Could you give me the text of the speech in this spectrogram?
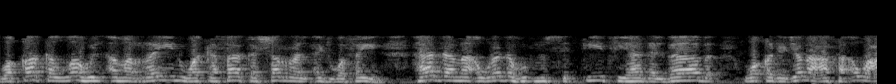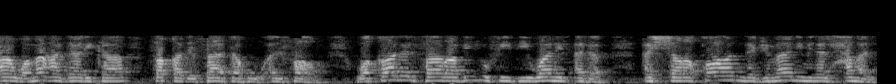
وقاك الله الأمرين وكفاك شر الأجوفين. هذا ما أورده ابن السكيت في هذا الباب وقد جمع فأوعى ومع ذلك فقد فاته ألفاظ. وقال الفارابي في ديوان الأدب الشرطان نجمان من الحمل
